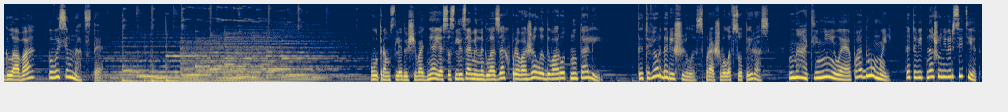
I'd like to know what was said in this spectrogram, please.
Глава 18 Утром следующего дня я со слезами на глазах провожала до ворот Натали. «Ты твердо решила?» — спрашивала в сотый раз. «Нати, милая, подумай, это ведь наш университет.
